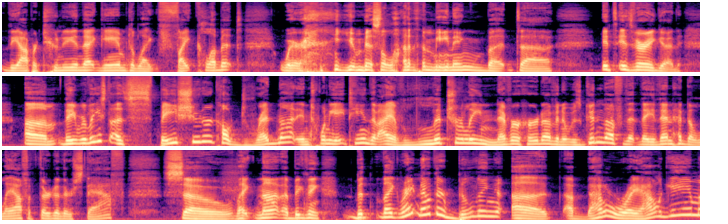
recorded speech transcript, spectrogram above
the opportunity in that game to like fight club it, where you miss a lot of the meaning, but uh, it's it's very good. Um, they released a space shooter called Dreadnought in 2018 that I have literally never heard of, and it was good enough that they then had to lay off a third of their staff. So like not a big thing, but like right now they're building a a battle royale game.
